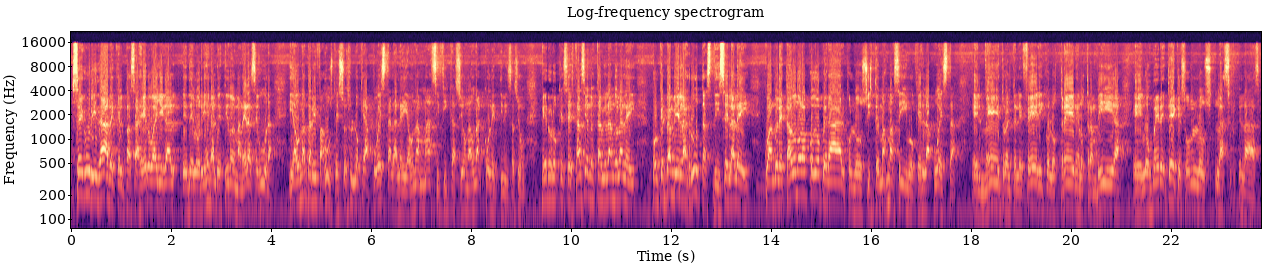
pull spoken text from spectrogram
seguridad de que el pasajero va a llegar eh, del origen al destino de manera segura y a una tarifa justa. Eso es lo que apuesta la ley, a una masificación, a una colectivización. Pero lo que se está haciendo está violando la ley, porque también las rutas, dice la ley, cuando el Estado no la puede operar con los sistemas masivos, que es la apuesta, el metro, el teleférico, los trenes, los tranvías, eh, los BRT, que son los, las, las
